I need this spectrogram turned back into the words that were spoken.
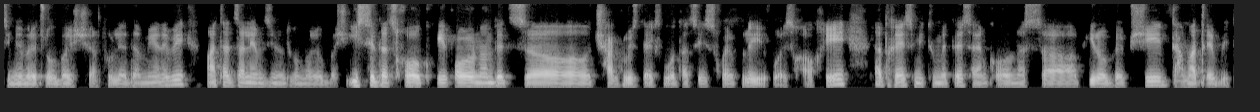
ძიმე მრეწველობაში ჩართული ადამიანები, მათაც ძალიან ძიმე მდგომარეობაში. ისედაც ხო ყირონამდეც ჩაგვრის და ექსპლუატაციის ხვერპლი იყო ეს ხალხი და დღეს მით უმეტეს აი ამ კორონას პირობებში დამატებით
